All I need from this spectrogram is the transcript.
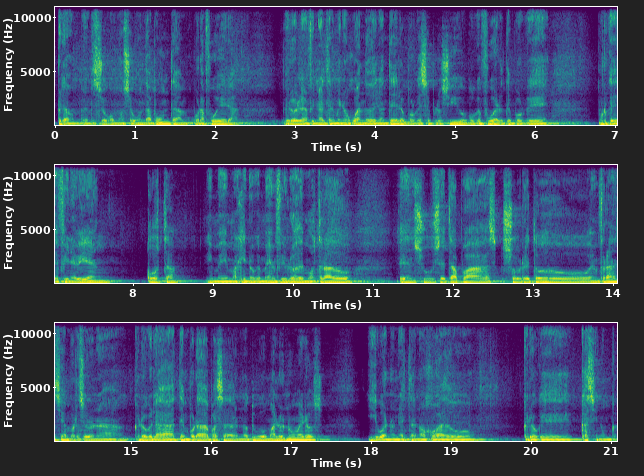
perdón, empezó como segunda punta por afuera, pero él al final terminó jugando delantero porque es explosivo, porque es fuerte, porque, porque define bien, Costa, y me imagino que Memphis lo ha demostrado en sus etapas, sobre todo en Francia, en Barcelona creo que la temporada pasada no tuvo malos números y bueno, en esta no ha jugado creo que casi nunca.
